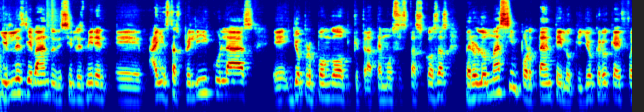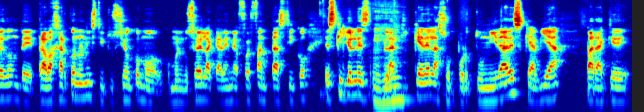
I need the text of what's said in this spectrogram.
irles llevando y decirles, miren, eh, hay estas películas, eh, yo propongo que tratemos estas cosas, pero lo más importante y lo que yo creo que ahí fue donde trabajar con una institución como, como el Museo de la Academia fue fantástico, es que yo les platiqué de las oportunidades que había para que,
